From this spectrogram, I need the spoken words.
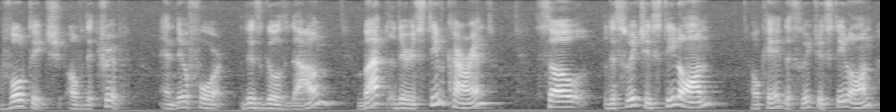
voltage of the trip, and therefore this goes down, but there is still current, so the switch is still on, okay, the switch is still on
